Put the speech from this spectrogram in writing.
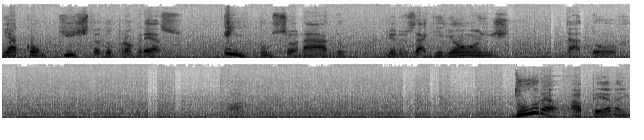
e a conquista do progresso, impulsionado pelos aguilhões da dor. Ó. Dura a pena, hein?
